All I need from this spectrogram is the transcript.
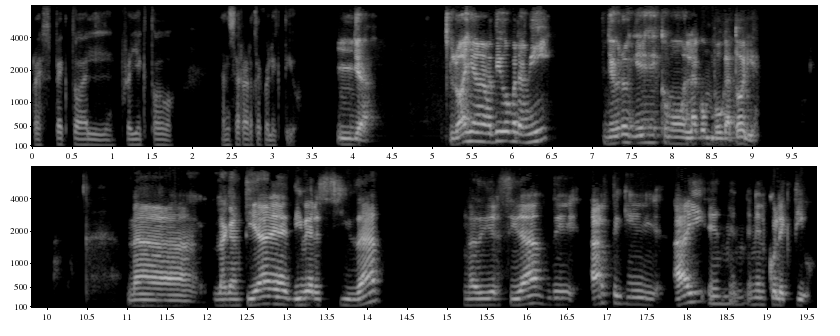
respecto al proyecto encerrarte colectivo? Ya. Lo haya llamativo para mí yo creo que es como la convocatoria. La, cantidad de diversidad, la diversidad de arte que hay en, el colectivo.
